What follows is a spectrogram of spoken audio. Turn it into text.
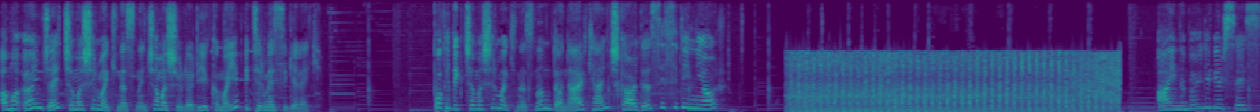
Ama önce çamaşır makinesinin çamaşırları yıkamayı bitirmesi gerek. Pofidik çamaşır makinesinin dönerken çıkardığı sesi dinliyor. Aynı böyle bir ses.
